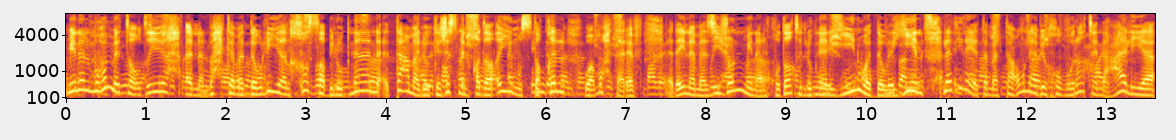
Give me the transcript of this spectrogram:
من المهم التوضيح أن المحكمة الدولية الخاصة بلبنان تعمل كجسم قضائي مستقل ومحترف. لدينا مزيج من القضاة اللبنانيين والدوليين الذين يتمتعون بخبرات عالية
